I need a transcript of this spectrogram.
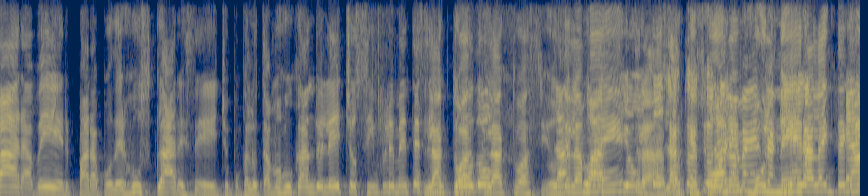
Para ver, para poder juzgar ese hecho, porque lo estamos juzgando el hecho simplemente sin La actua- todo. la actuación de la actuación, maestra, entonces, la actuación de la vulnera la integridad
